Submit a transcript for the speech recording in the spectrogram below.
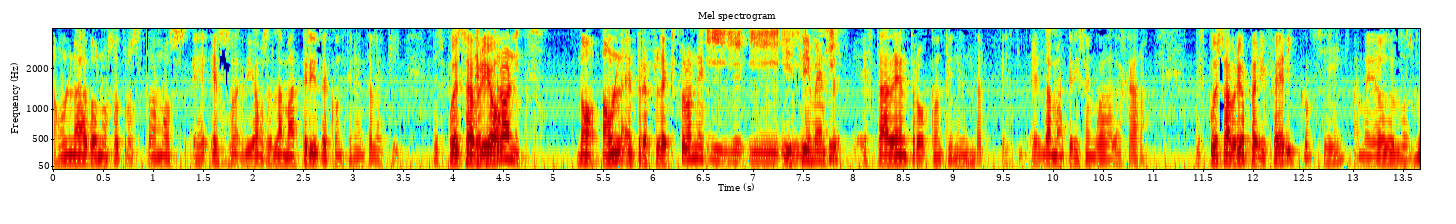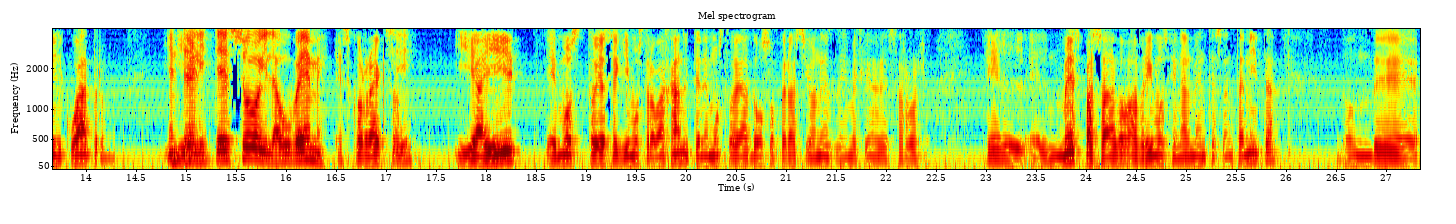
A un lado nosotros estamos, eh, eso digamos es la matriz de Continental aquí. Después se abrió, Electronics. no, a un- entre Flextronics Y, y, y Siemens sí. está dentro Continental, es, es la matriz en Guadalajara. Después abrió Periférico Sí. a mediados del 2004. y- Entre el ITESO y la VM. Es correcto. Sí. Y ahí hemos, todavía seguimos trabajando y tenemos todavía dos operaciones de investigación y desarrollo. El, el mes pasado abrimos finalmente Santa Anita, donde,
